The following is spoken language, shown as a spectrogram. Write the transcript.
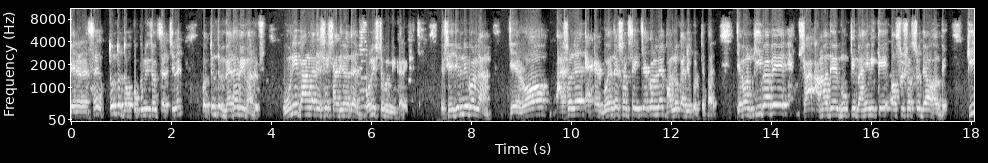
বেনারসে অত্যন্ত দক্ষ পুলিশ অফিসার ছিলেন, অত্যন্ত মেধাবী মানুষ। উনি বাংলাদেশের স্বাধীনতায় বলিষ্ঠ ভূমিকা রেখেছেন। তো সেই জন্যই বললাম যে র আসলে একটা গোয়েন্দা সংস্থা ইচ্ছা করলে ভালো কাজও করতে পারে। যেমন কীভাবে আমাদের মুক্তি বাহিনীকে অস্ত্রশস্ত্র দেওয়া হবে? কি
